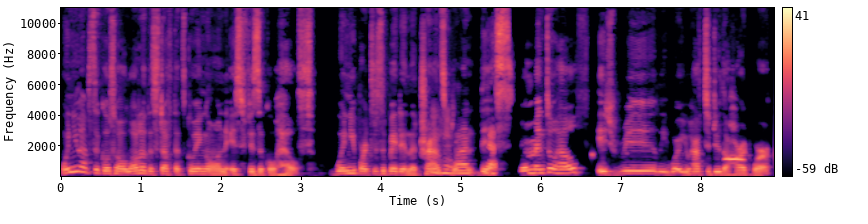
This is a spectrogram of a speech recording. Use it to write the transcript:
when you have sickle cell, a lot of the stuff that's going on is physical health. When you participate in the mm-hmm. transplant, mm-hmm. this yes. your mental health is really where you have to do the hard work.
